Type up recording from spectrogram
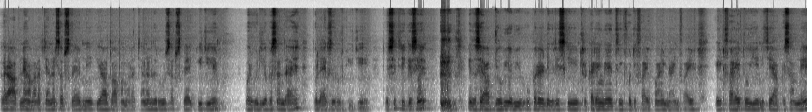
अगर आपने हमारा चैनल सब्सक्राइब नहीं किया तो आप हमारा चैनल ज़रूर सब्सक्राइब कीजिए। और वीडियो पसंद आए तो लाइक ज़रूर कीजिए। तो इसी तरीके से, इधर से आप जो भी अभी ऊपर डिग्रीज की इंटर करेंगे three forty five point nine five eight five तो ये नीचे आपके सामने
